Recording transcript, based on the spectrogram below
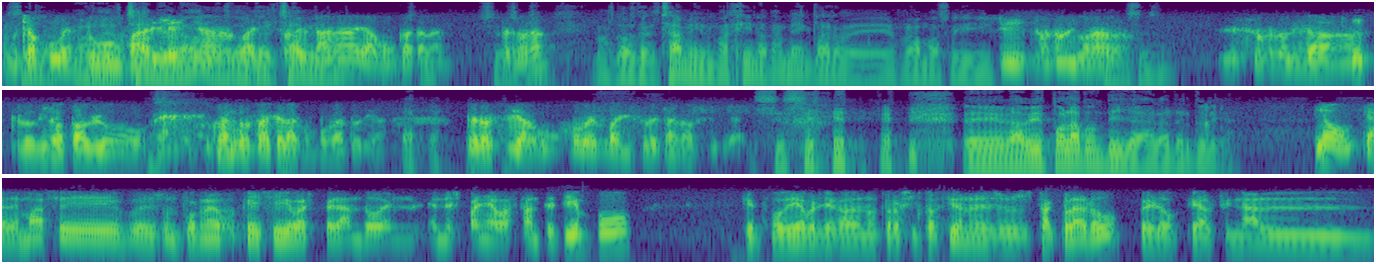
Mucha juventud madrileña, ¿no? y algún catalán. ¿Perdona? Los dos del Chami, me imagino también, claro, eh, Ramos y... Sí, yo no digo nada. Eso que lo diga, que lo diga Pablo cuando saque la convocatoria. Pero sí, algún joven vallisoletano sí hay. Sí, sí. Eh, David, pon la puntilla la tertulia. No, que además eh, es un torneo que se lleva esperando en, en España bastante tiempo, que podía haber llegado en otras situaciones, eso está claro, pero que al final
